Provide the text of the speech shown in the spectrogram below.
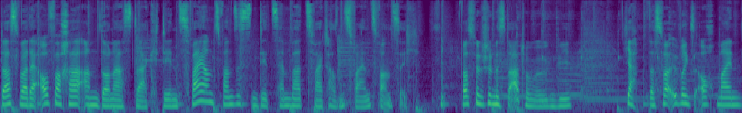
Das war der Aufwacher am Donnerstag, den 22. Dezember 2022. Was für ein schönes Datum irgendwie. Ja, das war übrigens auch mein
